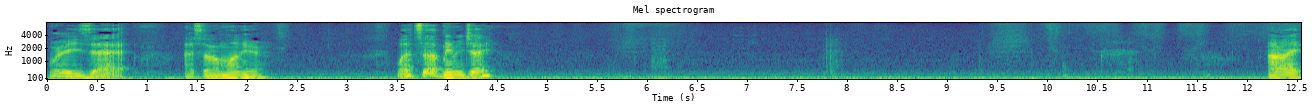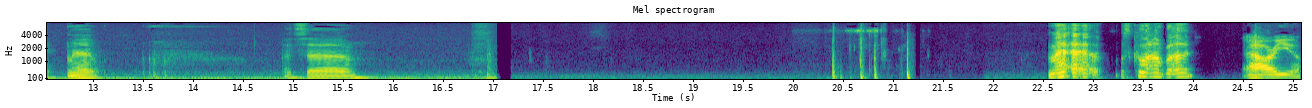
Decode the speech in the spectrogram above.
Where he's at? I saw him on here. What's up, Mimi J? All right, Meb. Let's uh. Matt, what's going on, brother? How are you?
